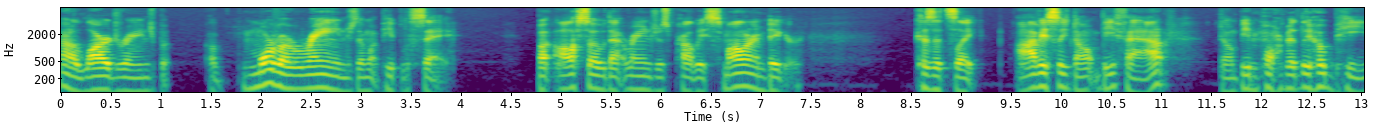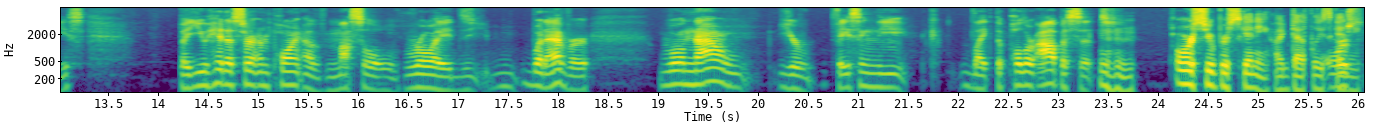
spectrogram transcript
not a large range, but a, more of a range than what people say. But also, that range is probably smaller and bigger. Because it's like, obviously, don't be fat, don't be morbidly obese. But you hit a certain point of muscle, roids, whatever. Well, now you're facing the like the polar opposite, Mhm. or super skinny like deathly skinny s-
